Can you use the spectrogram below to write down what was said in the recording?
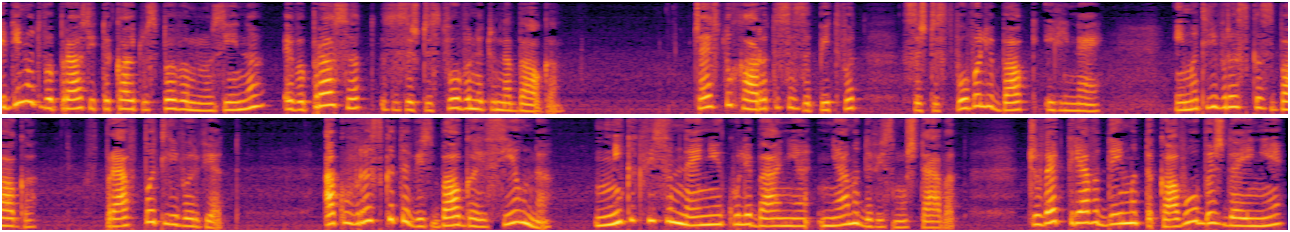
Един от въпросите, който спъва мнозина, е въпросът за съществуването на Бога. Често хората се запитват, съществува ли Бог или не, имат ли връзка с Бога, в прав път ли вървят. Ако връзката ви с Бога е силна, никакви съмнения и колебания няма да ви смущават. Човек трябва да има такова убеждение,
